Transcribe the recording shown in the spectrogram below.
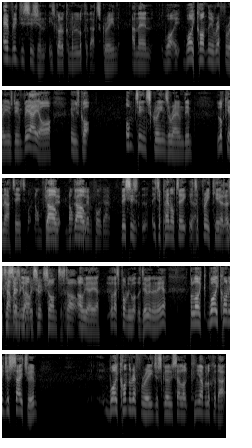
every decision, he's got to come and look at that screen, and then why? Why can't the referee who's doing VAR, who's got umpteen screens around him, looking at it? But not for Go, the, go. The Liverpool game. This is it's a penalty. It's a free kick. yeah, those it's cameras have got to be switched on to start. Oh with. yeah, yeah. Well, that's probably what they're doing in here. But like, why can't he just say to him? Why can't the referee just go say, "Look, can you have a look at that?"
